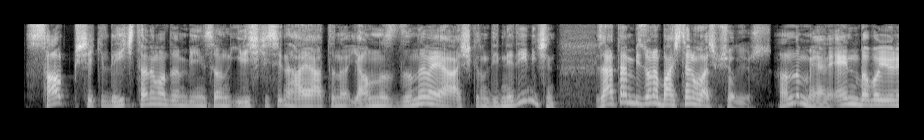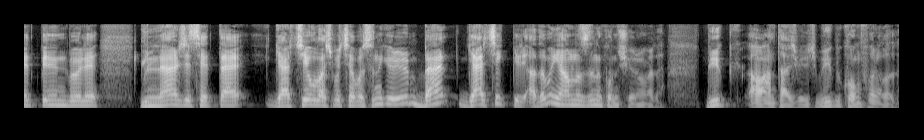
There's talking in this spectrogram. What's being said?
salt bir şekilde hiç tanımadığın bir insanın ilişkisini, hayatını, yalnızlığını veya aşkını dinlediğin için zaten biz ona baştan ulaşmış oluyoruz. Anladın mı? Yani en baba yönetmenin böyle günlerce setler gerçeğe ulaşma çabasını görüyorum. Ben gerçek bir adamın yalnızlığını konuşuyorum orada. Büyük avantaj verici, büyük bir konfor alanı.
